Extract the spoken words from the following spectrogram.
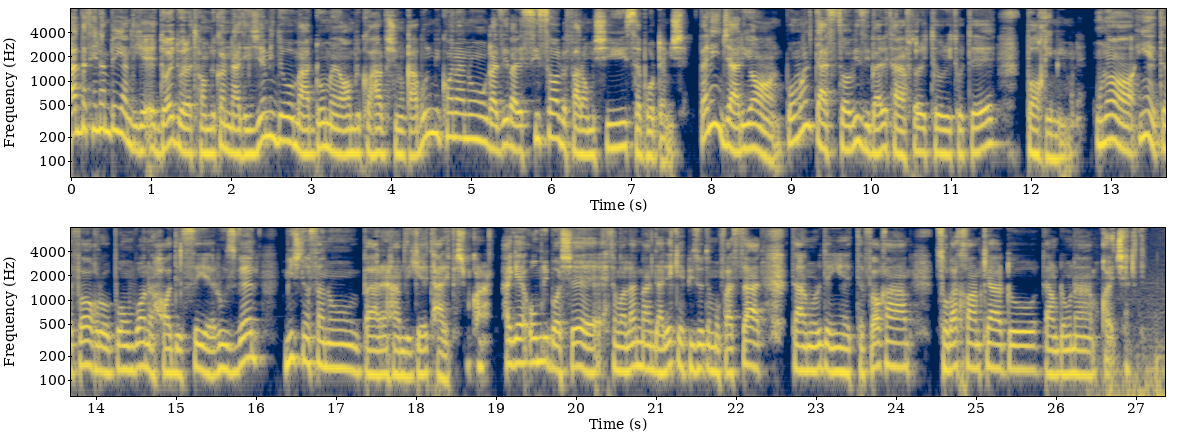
البته اینم بگم دیگه ادعای دولت آمریکا نتیجه میده و مردم آمریکا حرفشون رو قبول می‌کنن و قضیه برای سی سال به فراموشی سپرده میشه. ولی این جریان به عنوان دستاویزی برای طرفدار تئوری توته باقی میمونه. اونا این اتفاق رو به عنوان حادثه روزول می‌شناسن و برای همدیگه تعریفش می‌کنن. اگه عمری باشه احتمالا من در یک اپیزود مفصل در مورد این اتفاق هم صحبت خواهم کرد و در مورد اونم خواهید شنید.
